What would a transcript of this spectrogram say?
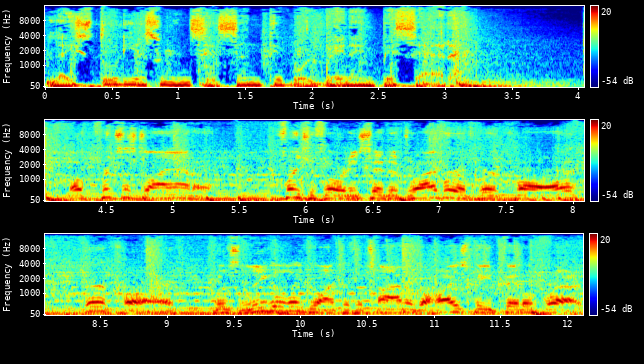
la historia es un incesante volver a empezar. Of Princess Diana, French authorities say the driver of her car, her car, was legally drunk at the time of the high-speed fatal crash.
